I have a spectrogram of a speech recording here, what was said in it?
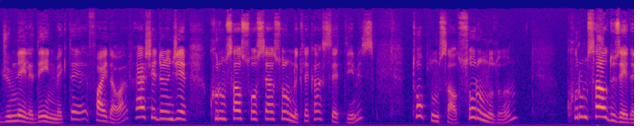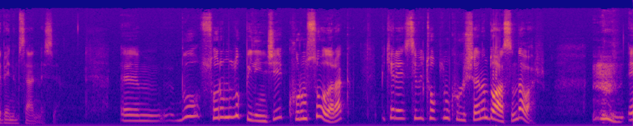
cümleyle değinmekte fayda var. Her şeyden önce kurumsal sosyal sorumluluk ile kastettiğimiz toplumsal sorumluluğun kurumsal düzeyde benimsenmesi. E, bu sorumluluk bilinci kurumsal olarak bir kere sivil toplum kuruluşlarının doğasında var. e,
